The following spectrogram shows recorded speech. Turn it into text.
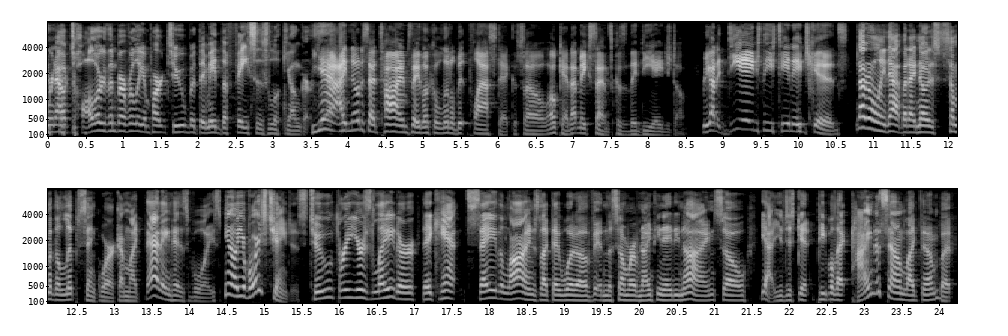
were now taller than Beverly in part two, but they made the faces look younger. Yeah, I noticed at times they look a little bit plastic. So, okay, that makes sense because they de aged them. We got to de age these teenage kids. Not only that, but I noticed some of the lip sync work. I'm like, that ain't his voice. You know, your voice changes. Two, three years later, they can't say the lines like they would have in the summer of 1989. So, yeah, you just get people that kind of sound like them, but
